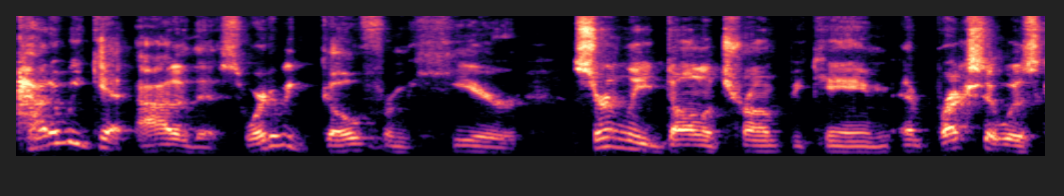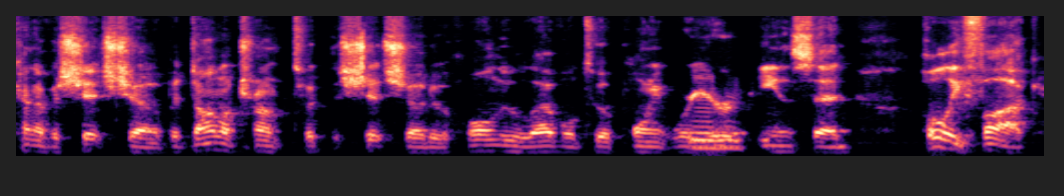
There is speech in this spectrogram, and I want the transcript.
How do we get out of this? Where do we go from here? Certainly Donald Trump became, and Brexit was kind of a shit show, but Donald Trump took the shit show to a whole new level to a point where mm-hmm. Europeans said, holy fuck,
